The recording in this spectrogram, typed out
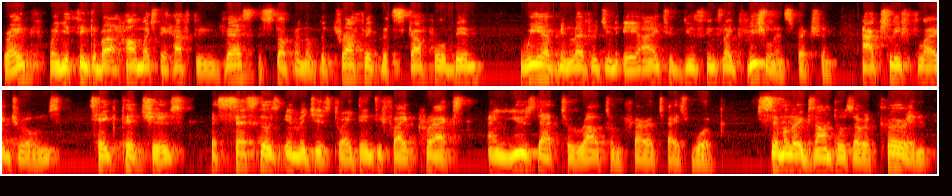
right? When you think about how much they have to invest, the stopping of the traffic, the scaffolding, we have been leveraging AI to do things like visual inspection, actually fly drones, take pictures, assess those images to identify cracks, and use that to route and prioritize work. Similar examples are occurring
